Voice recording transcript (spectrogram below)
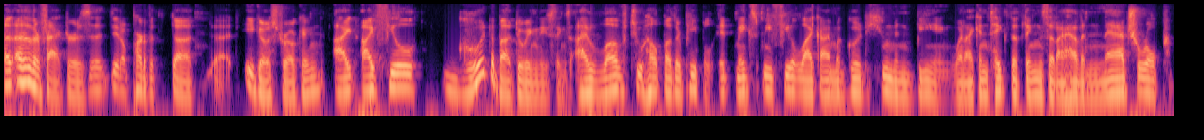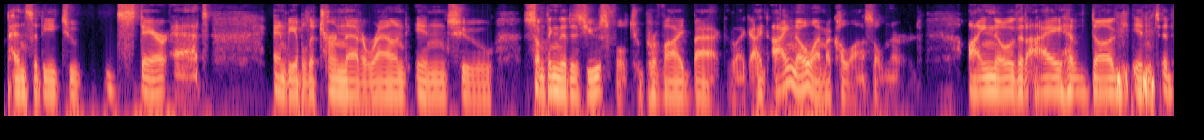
another factor is you know part of it uh, uh, ego stroking. I I feel good about doing these things. I love to help other people. It makes me feel like I'm a good human being when I can take the things that I have a natural propensity to stare at and be able to turn that around into something that is useful to provide back. Like I, I know I'm a colossal nerd. I know that I have dug into,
